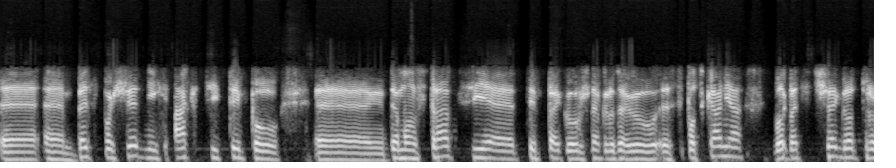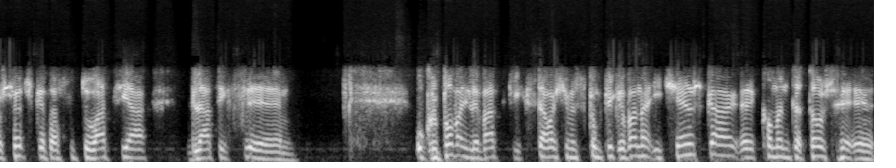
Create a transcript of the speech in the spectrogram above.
e, e, bezpośrednich akcji typu demonstracje, typego różnego rodzaju spotkania, wobec czego troszeczkę ta sytuacja dla tych ugrupowań lewackich stała się skomplikowana i ciężka. E, komentatorzy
